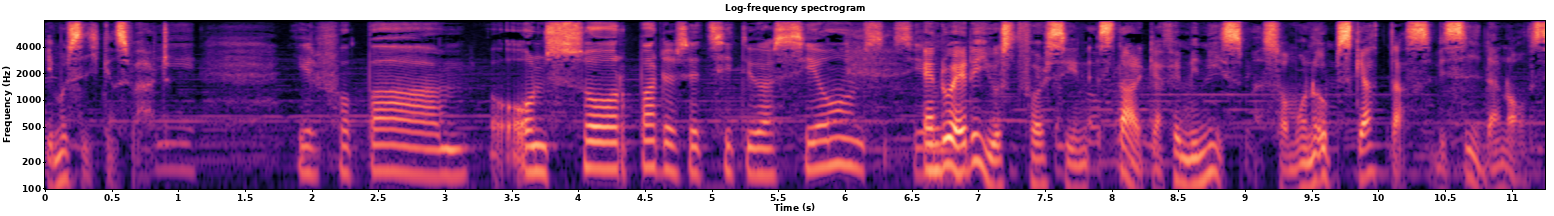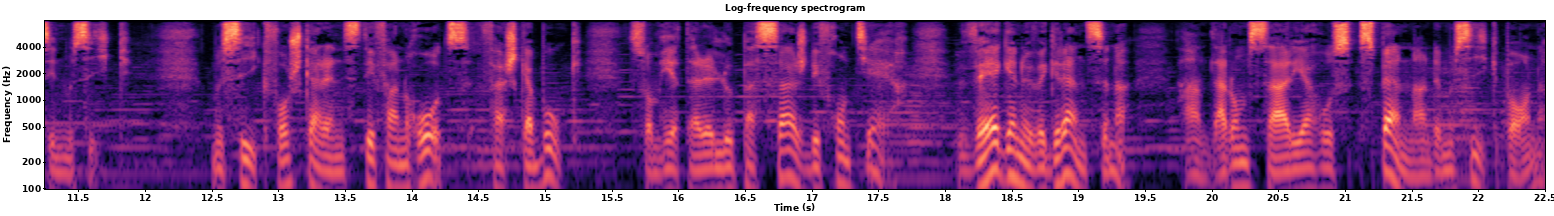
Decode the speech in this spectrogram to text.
i musikens värld. Il faut pas on sort pas de cette situation. Ändå är det just för sin starka feminism som hon uppskattas vid sidan av sin musik. Musikforskaren Stefan Roths färska bok som heter Le Passage des Frontières, Vägen över gränserna, handlar om Sarjahos spännande musikbana.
